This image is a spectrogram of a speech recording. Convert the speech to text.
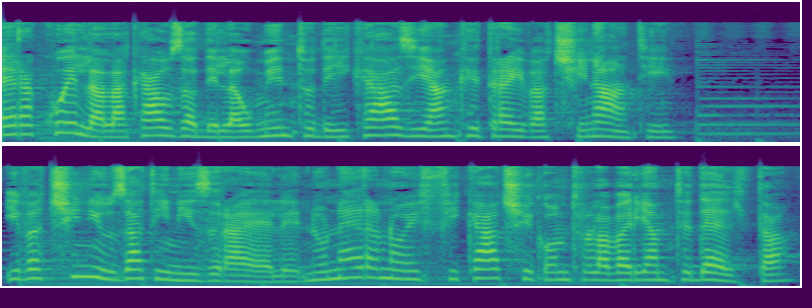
Era quella la causa dell'aumento dei casi anche tra i vaccinati? I vaccini usati in Israele non erano efficaci contro la variante Delta?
